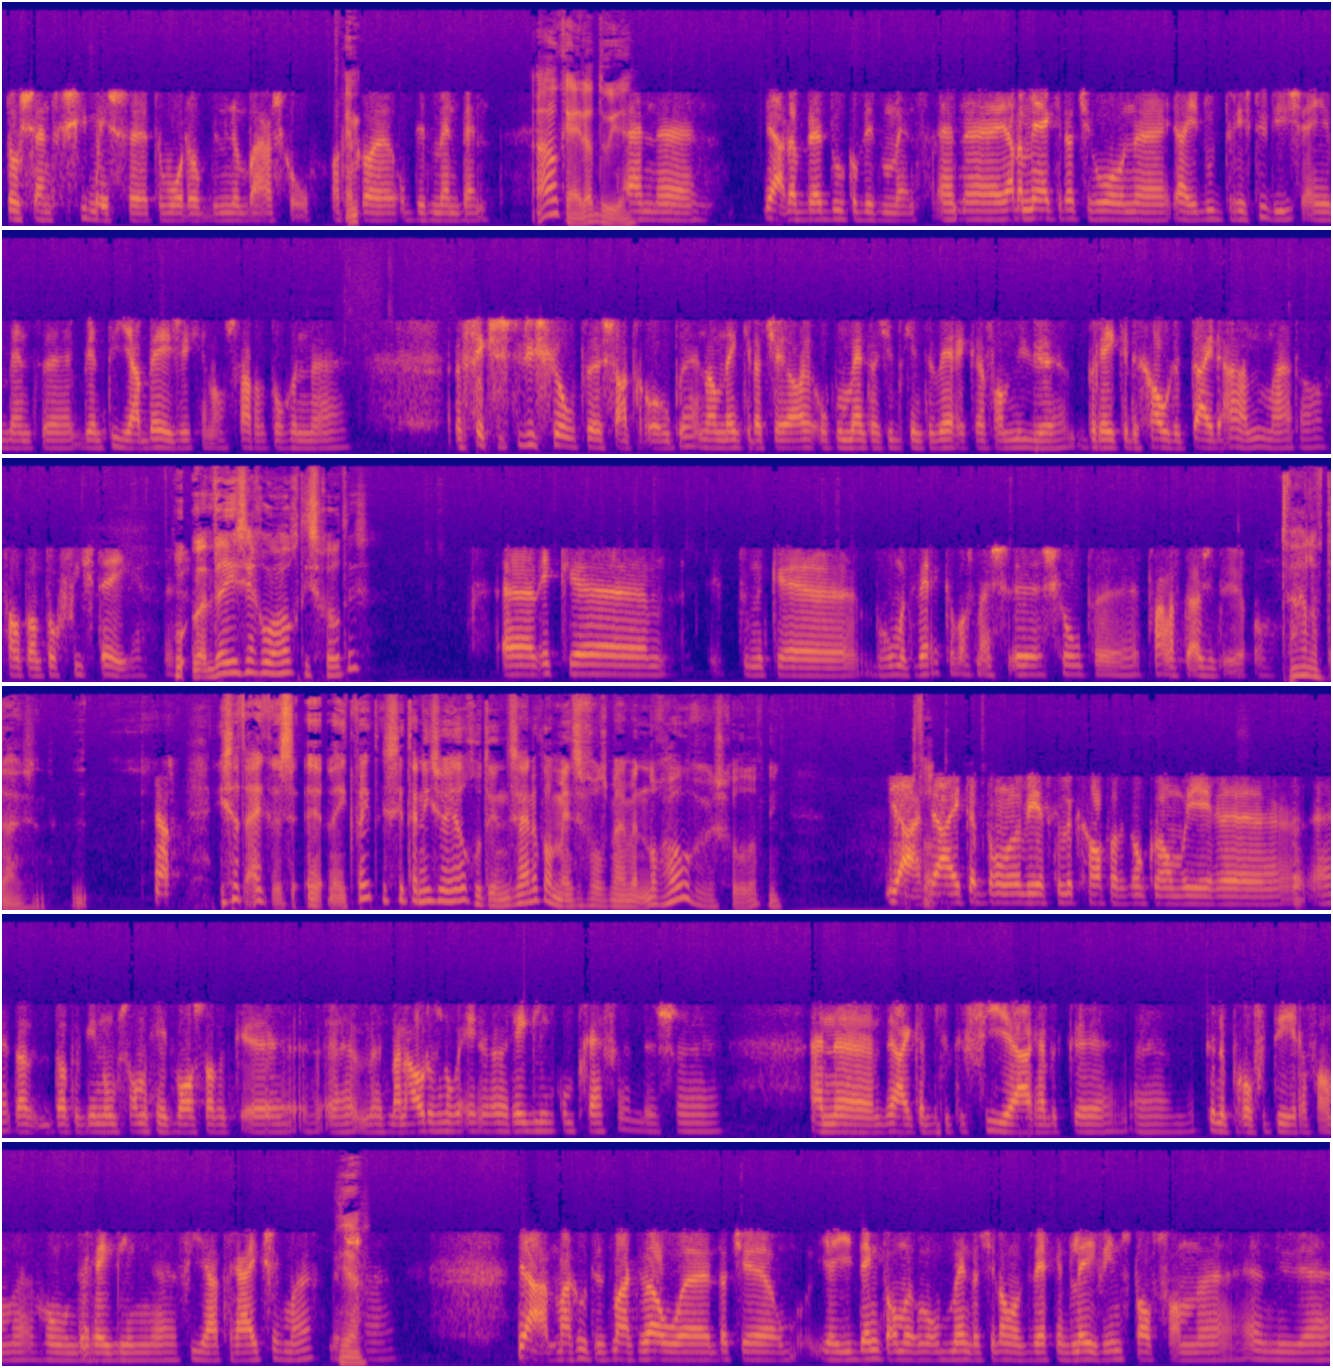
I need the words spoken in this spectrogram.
docent geschiedenis te worden op de middelbare school. Wat en... ik op dit moment ben. Ah, oké, dat doe je. En ja, dat, dat, doe ik op dit moment. En ja, dan merk je dat je gewoon, ja, je doet drie studies en je bent, bent tien jaar bezig. En dan staat er toch een, een fikse studieschuld staat er open. En dan denk je dat je op het moment dat je begint te werken van nu breken de gouden tijden aan. Maar dat valt dan toch vies tegen. Dus... Hoe, wil je zeggen hoe hoog die schuld is? Ik, toen ik begon met werken was mijn schuld 12.000 euro. 12.000? Ja. Is dat eigenlijk, ik weet, ik zit daar niet zo heel goed in. Er zijn ook wel mensen volgens mij met nog hogere schulden, of niet? Ja, ja, ik heb dan weer het geluk gehad dat ik ook wel weer, eh, dat, dat ik in de omstandigheid was dat ik uh, met mijn ouders nog een, een regeling kon treffen. Dus, en ja, ik heb natuurlijk vier jaar heb ik kunnen profiteren van gewoon de regeling via het Rijk, zeg maar. Dus, ja. Ja, maar goed, het maakt wel uh, dat je... Ja, je denkt dan op het moment dat je dan het werkend leven instapt van... Uh, nu, uh,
